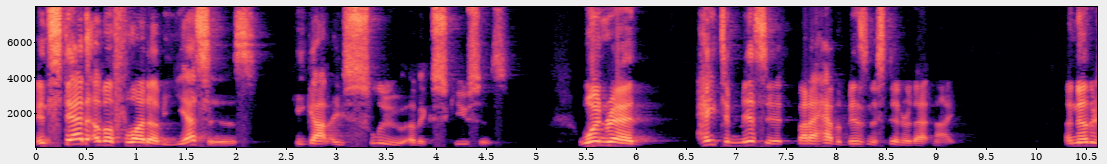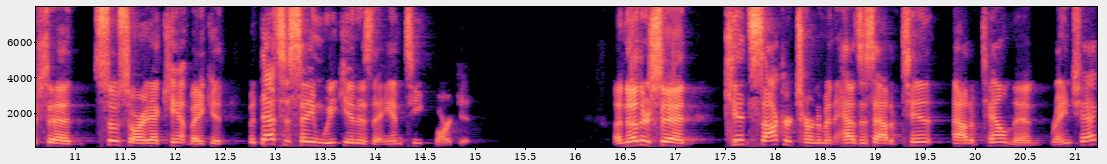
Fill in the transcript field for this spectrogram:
Instead of a flood of yeses, he got a slew of excuses. One read, Hate to miss it, but I have a business dinner that night. Another said, So sorry, I can't make it. But that's the same weekend as the antique market. Another said, kids soccer tournament has us out of, ten, out of town then. Rain check?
